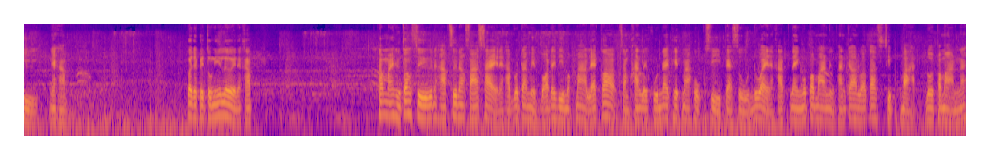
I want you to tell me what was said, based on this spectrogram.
ดีนะครับ ก็จะเป็นตรงนี้เลยนะครับทำไมถึงต้องซื้อนะครับ ซื้อนางฟ้าใส่นะครับลดดาเมจบอสได้ดีมากๆ และก็สำคัญเลยคุณได้เพชรมา 6480 ด้วยนะครับ ในงบประมาณ 1,990 บาท โดยประมาณนะ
